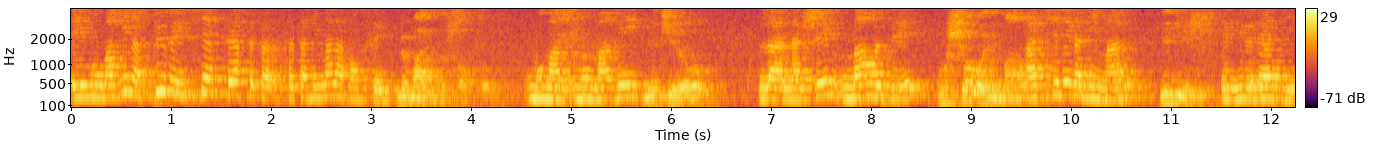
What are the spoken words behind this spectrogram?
Et mon mari n'a pu réussir à faire cet, cet animal avancer. Mon, ma- mon mari l'a lâché, m'a enlevé, a tiré l'animal et lui a dit,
